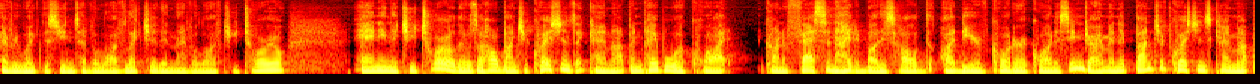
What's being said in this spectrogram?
every week the students have a live lecture, then they have a live tutorial. And in the tutorial, there was a whole bunch of questions that came up, and people were quite kind of fascinated by this whole idea of cauda equina syndrome. And a bunch of questions came up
